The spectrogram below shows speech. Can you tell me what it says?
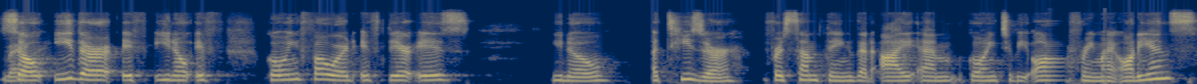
so either if you know if going forward if there is you know a teaser for something that i am going to be offering my audience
